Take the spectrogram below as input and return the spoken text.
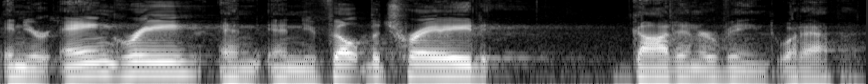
and you're angry and, and you felt betrayed. God intervened. What happened?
